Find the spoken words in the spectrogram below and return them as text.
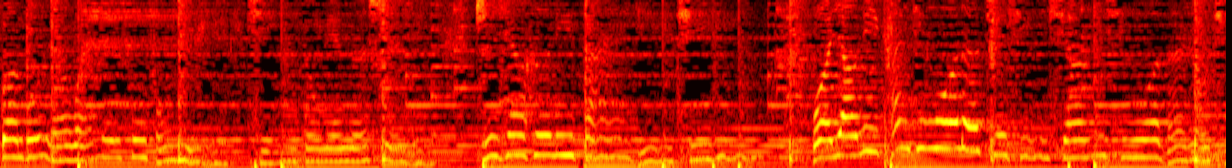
管不了外面风风雨雨心中念的是你只想和你在一起。我要你看清我的决心相信我的柔情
